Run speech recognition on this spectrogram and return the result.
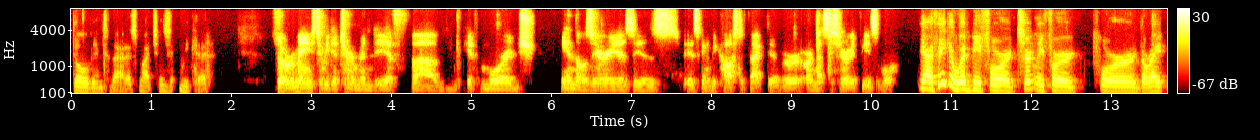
dove into that as much as we could. So it remains to be determined if uh, if moorage in those areas is is going to be cost effective or, or necessarily feasible. Yeah, I think it would be for certainly for for the right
